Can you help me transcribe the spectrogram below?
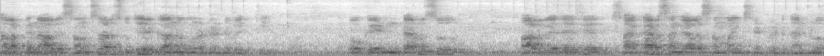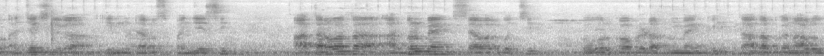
నలభై నాలుగు సంవత్సరాలు సుదీర్ఘ అనుకున్నటువంటి వ్యక్తి. ఒక ఎన్ని టర్మ్స్ వాళ్ళకు ఏదైతే సహకార సంఘాలకు సంబంధించినటువంటి దాంట్లో అధ్యక్షులుగా ఎనిమిది టర్మ్స్ పనిచేసి ఆ తర్వాత అర్బన్ బ్యాంక్ సేవలకు వచ్చి కొవ్వూరు కోఆపరేటివ్ అర్బన్ బ్యాంక్కి దాదాపుగా నాలుగు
